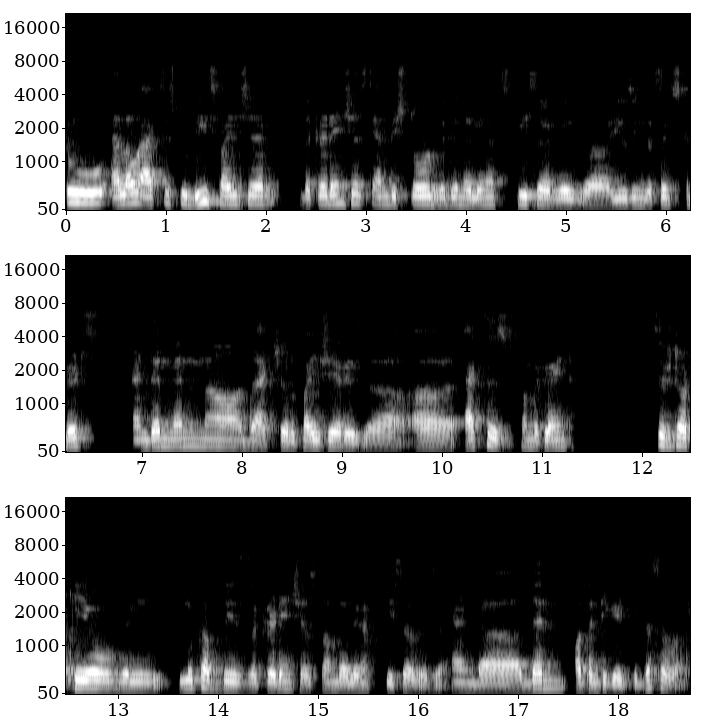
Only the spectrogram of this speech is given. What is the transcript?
To allow access to these file share, the credentials can be stored within the Linux key service uh, using the cifscreds. And then when uh, the actual file share is uh, uh, accessed from the client, cifs.ko will look up these credentials from the Linux key service and then authenticate with the server.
